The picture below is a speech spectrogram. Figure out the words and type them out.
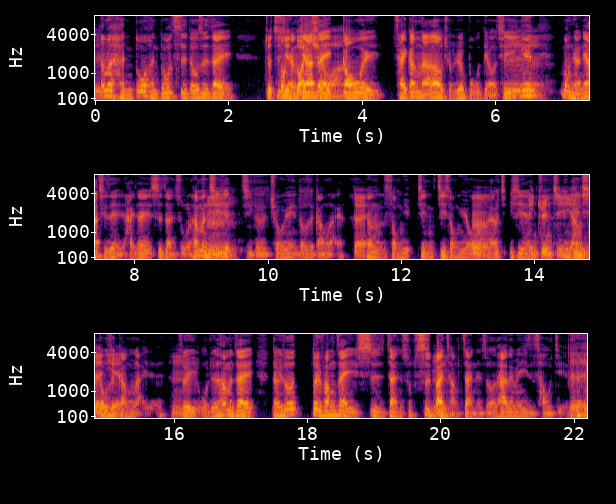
对，他们很多很多次都是在。就直接断球啊！高位才刚拿到球就拨掉，其实因为。梦想家其实也还在试战术了，他们其实几个球员也都是刚来，对，像松季季松佑啊，还有一些林俊杰、林俊杰都是刚来的，所以我觉得他们在等于说对方在试战术、试半场战的时候，他那边一直超节。对，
